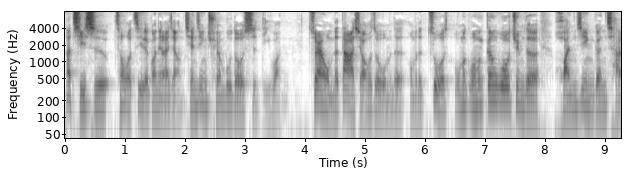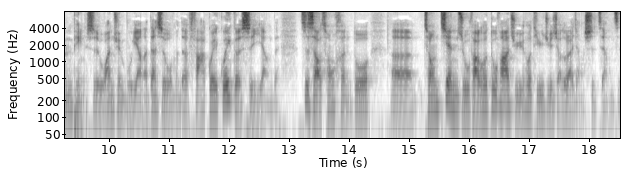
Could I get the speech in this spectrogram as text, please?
那其实从我自己的观点来讲，前进全部都是 D one。虽然我们的大小或者我们的我们的做我们我们跟 World Gym 的环境跟产品是完全不一样的，但是我们的法规规格是一样的。至少从很多呃从建筑法或都发局或体育局的角度来讲是这样子。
